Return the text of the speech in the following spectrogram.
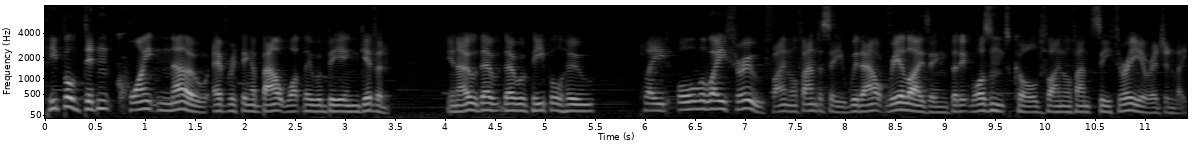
people didn't quite know everything about what they were being given. You know, there there were people who played all the way through Final Fantasy without realizing that it wasn't called Final Fantasy 3 originally.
